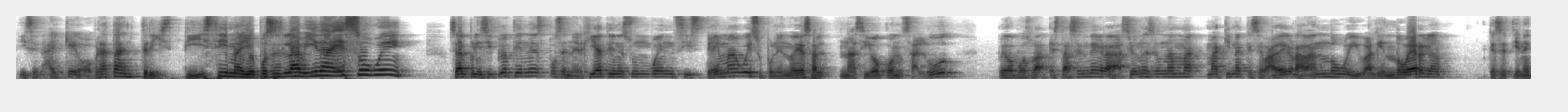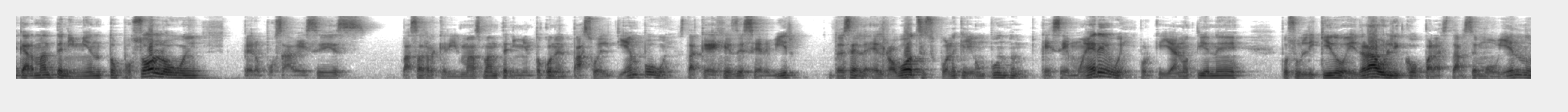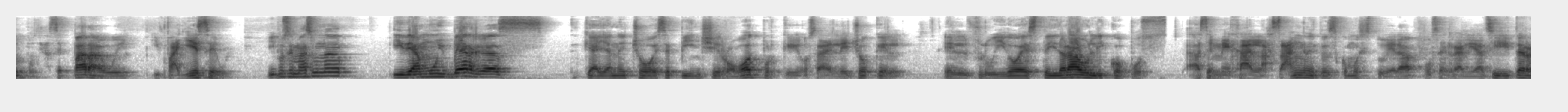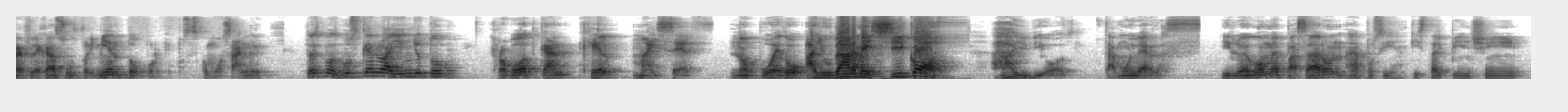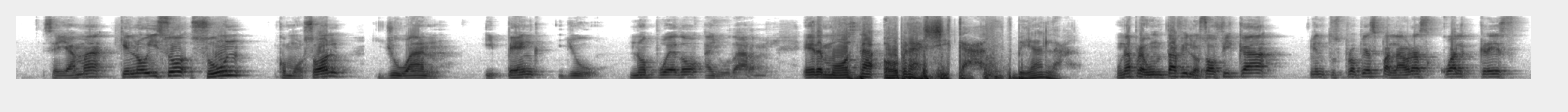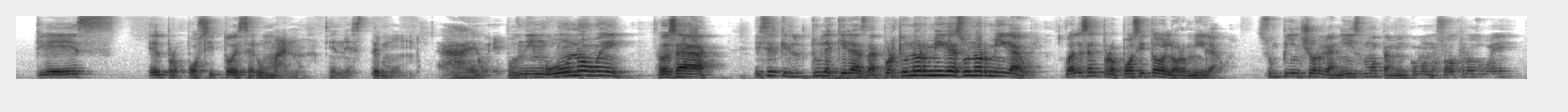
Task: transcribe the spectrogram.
Y dicen, ay, qué obra tan tristísima. Y yo, pues es la vida eso, güey. O sea, al principio tienes, pues, energía, tienes un buen sistema, güey, suponiendo hayas nacido con salud. Pero, pues, estás en degradación, es una máquina que se va degradando, güey, valiendo verga que se tiene que dar mantenimiento pues solo, güey. Pero pues a veces vas a requerir más mantenimiento con el paso del tiempo, güey, hasta que dejes de servir. Entonces el, robot se supone que llega un punto en que se muere, güey, porque ya no tiene pues un líquido hidráulico para estarse moviendo, pues ya se para, güey, y fallece, güey. Y pues se me hace una idea muy vergas que hayan hecho ese pinche robot, porque, o sea, el hecho que el, el fluido este hidráulico, pues asemeja a la sangre, entonces como si estuviera, pues en realidad sí te refleja sufrimiento, porque pues es como sangre. Entonces pues búsquenlo ahí en YouTube, Robot Can't Help Myself. No puedo ayudarme, chicos. Ay Dios, está muy vergas. Y luego me pasaron, ah pues sí, aquí está el pinche... Se llama, ¿quién lo hizo? Sun, como Sol, Yuan y Peng Yu. no puedo ayudarme. Hermosa obra, chicas. Véanla. Una pregunta filosófica, en tus propias palabras, ¿cuál crees que es el propósito de ser humano en este mundo? Ay, güey, pues ninguno, güey. O sea, es el que tú le quieras dar. Porque una hormiga es una hormiga, güey. ¿Cuál es el propósito de la hormiga, güey? Es un pinche organismo, también como nosotros, güey.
